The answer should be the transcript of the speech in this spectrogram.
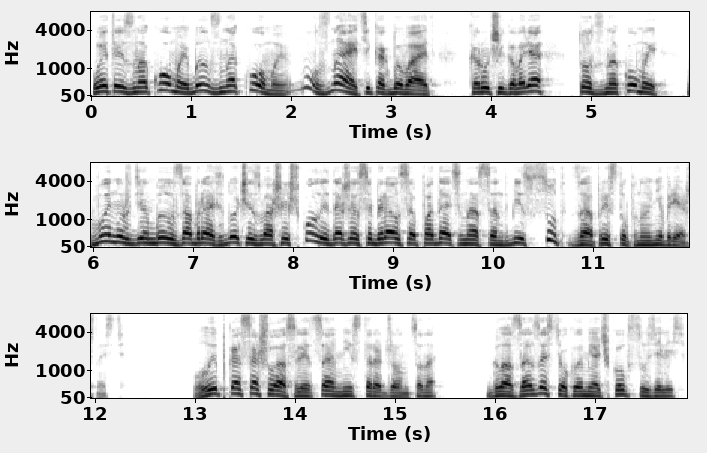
У этой знакомой был знакомый, ну, знаете, как бывает. Короче говоря, тот знакомый вынужден был забрать дочь из вашей школы и даже собирался подать на Сент-Биз суд за преступную небрежность. Улыбка сошла с лица мистера Джонсона. Глаза за стеклами очков сузились.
